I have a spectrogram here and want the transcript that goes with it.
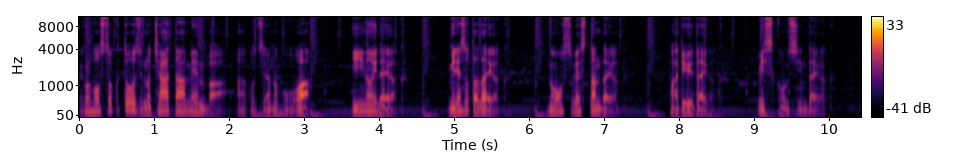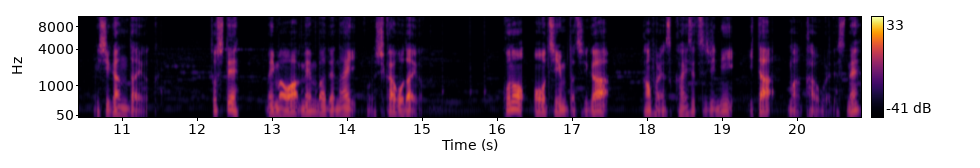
でこの発足当時のチャーターメンバー、こちらの方は、イリノイ大学、ミネソタ大学、ノースウェスタン大学、パデュー大学、ウィスコンシン大学、ミシガン大学、そして、まあ、今はメンバーでないこのシカゴ大学。このチームたちがカンファレンス開設時にいた、まあ、顔ぶれですね。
